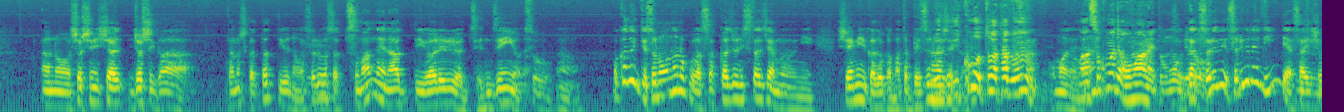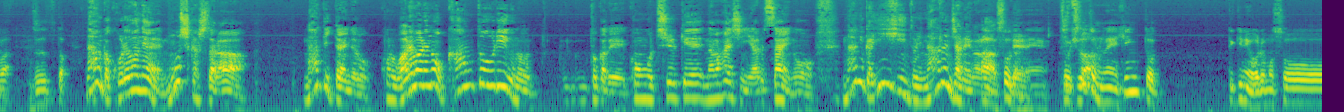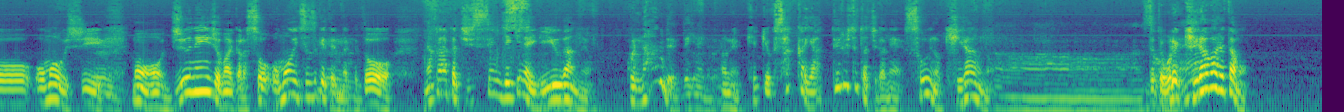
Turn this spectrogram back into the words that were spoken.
あの初心者女子が楽しかったっていうのはそれはさ、つまんねえなって言われるよりは全然いいよね。そう。うん。まあかといってその女の子がサッカー場にスタジアムに試合見るかどうかはまた別の話だけど、行こうとは多分思わないなまあそこまでは思わないと思うけど。だからそれでそれぐらいでいいんだよ最初は、ずっと。なんかこれはねもしかしたらなんて言ったらいいんだろう。この我々の関東リーグのとかで今後中継生配信やる際の何かいいヒントになるんじゃねえかなって。ああそうだね。そう一つのねヒント的には俺もそう思うし、うん。もう10年以上前からそう思い続けてんだけど、なかなか実践できない理由があるのよ。これなんでできないんだろうね。あのね結局サッカーやってる人たちがねそういうの嫌うの。だって俺嫌われたもん。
